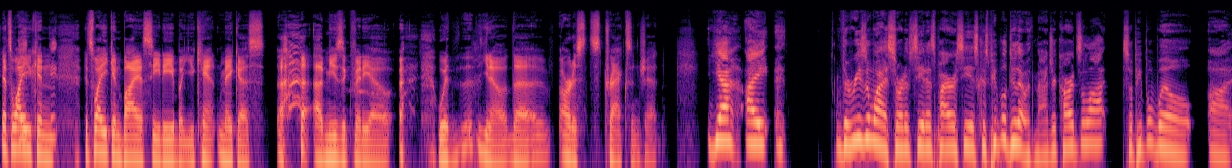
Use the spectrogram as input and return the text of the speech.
It's why It- you can it- it's why you can buy a CD but you can't make a music video with you know the artist's tracks and shit. yeah, I. The reason why I sort of see it as piracy is because people do that with magic cards a lot. So people will uh,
